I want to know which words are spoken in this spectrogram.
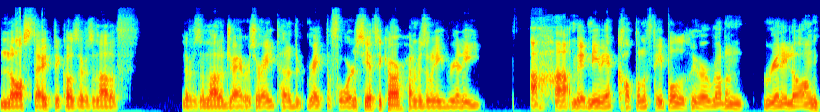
lost out because there was a lot of there was a lot of drivers already pitted right before the safety car, and there was only really a hat, maybe a couple of people who were running really long,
